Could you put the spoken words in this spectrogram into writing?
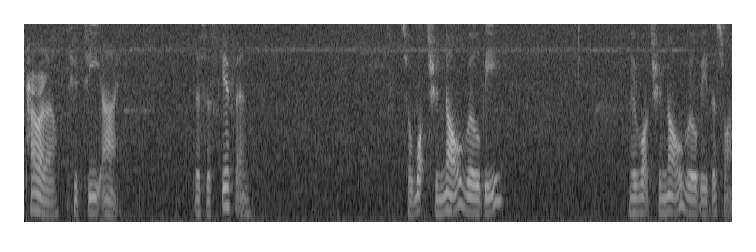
parallel to GI. This is given. So what you know will be what you know will be this one.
